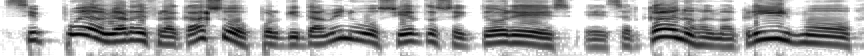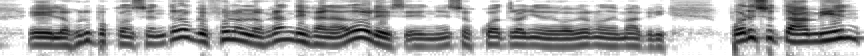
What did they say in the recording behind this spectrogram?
¿Se puede hablar de fracasos? Porque también hubo ciertos sectores eh, cercanos al macrismo, eh, los grupos concentrados, que fueron los grandes ganadores en esos cuatro años de gobierno de Macri. Por eso también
